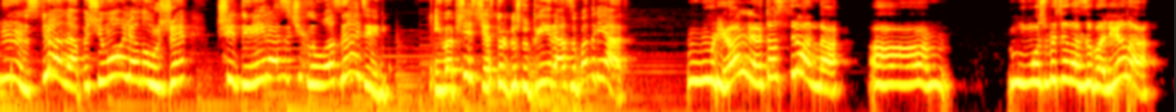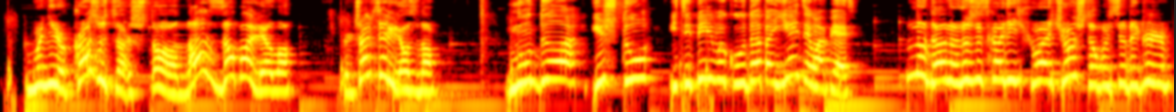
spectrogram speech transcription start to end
Хм, странно, а почему Алена уже четыре раза чихнула за день? И вообще сейчас только что три раза подряд. Реально, это странно. А, может быть, она заболела? Мне кажется, что она заболела. Причем серьезно. Ну да, и что? И теперь мы куда-то едем опять? Ну да, но нужно сходить к врачу, чтобы все-таки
